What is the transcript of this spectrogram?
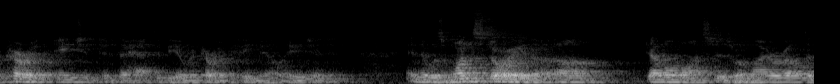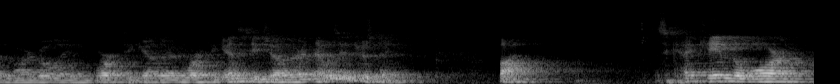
recurring agent if there had to be a recurring female agent. And there was one story, the um, Devil Monsters, where Myra Reldon and Margot Lane worked together and worked against each other, and that was interesting. But came the war,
